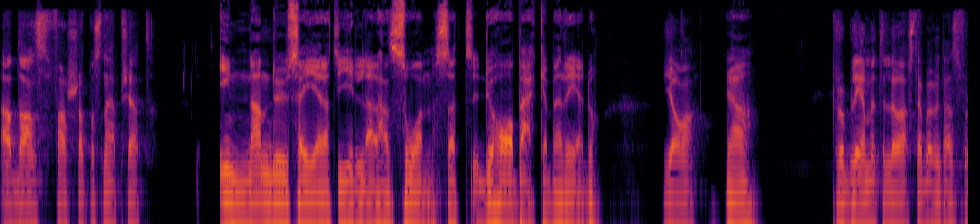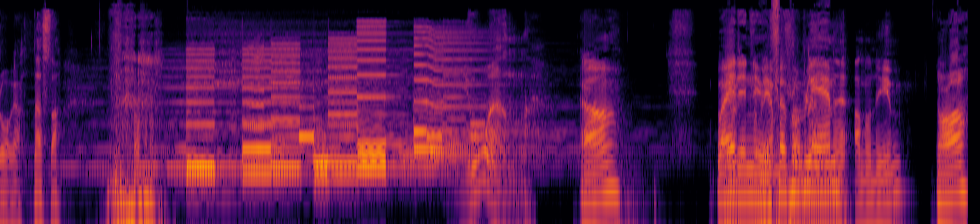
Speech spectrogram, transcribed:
Addans farsa på snapchat. Innan du säger att du gillar hans son, så att du har backupen redo. Ja. Ja. Problemet är löst, jag behöver inte ens fråga. Nästa. Ja. Vad är det nu för från problem? En, eh, anonym. Ja.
